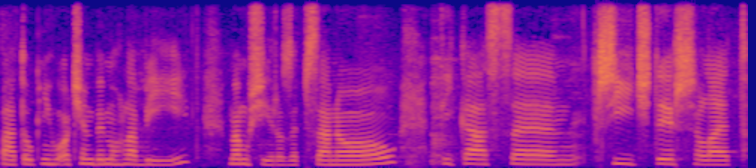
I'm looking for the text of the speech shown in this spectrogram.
pátou knihu, o čem by mohla být. Mám už ji rozepsanou. Týká se tří, čtyř let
